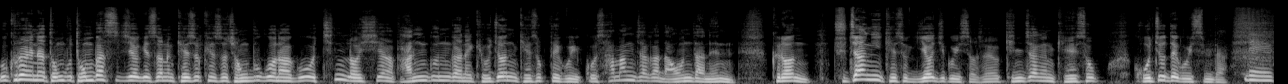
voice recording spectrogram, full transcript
우크라이나 동부 돈바스 지역에서는 계속해서 정부군하고 친러시아 반군 간의 교전 계속되고 있고 사망자가 나온다는 그런 주장이 계속 이어지고 있어서요. 긴장은 계속 고조되고 있습니다. 네.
